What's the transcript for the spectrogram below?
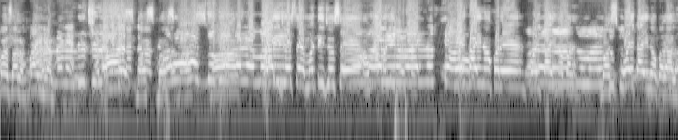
બસ હાલો. મને ડ્યુટી બસ બસ બસ મટી જશે મટી જશે. હવે મટી જશે. કોઈ કાઈ ન કરે કોઈ કાઈ ન કરે. બસ કોઈ કાઈ ન કરે હાલો.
